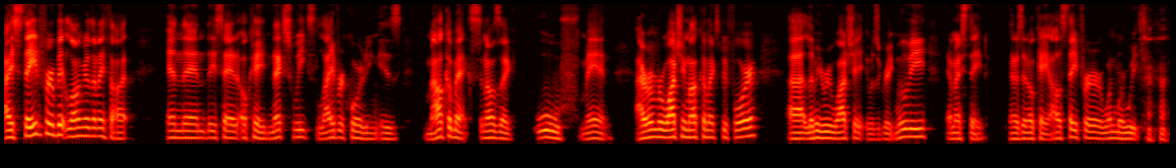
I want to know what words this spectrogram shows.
I stayed for a bit longer than I thought, and then they said, okay, next week's live recording is Malcolm X, and I was like, oof, man. I remember watching Malcolm X before. Uh, let me rewatch it. It was a great movie, and I stayed. And I said, okay, I'll stay for one more week.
